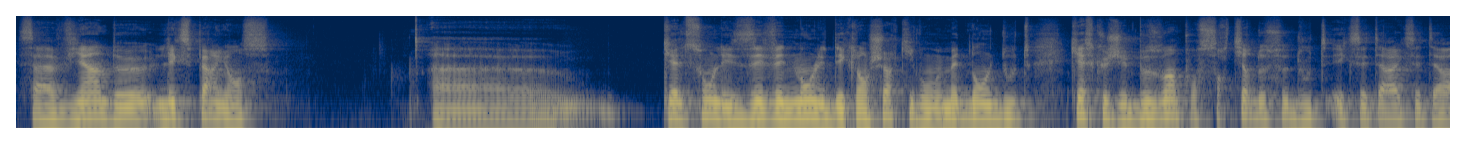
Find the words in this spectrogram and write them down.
Ça vient de l'expérience. quels sont les événements, les déclencheurs qui vont me mettre dans le doute? Qu'est-ce que j'ai besoin pour sortir de ce doute, etc., etc.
